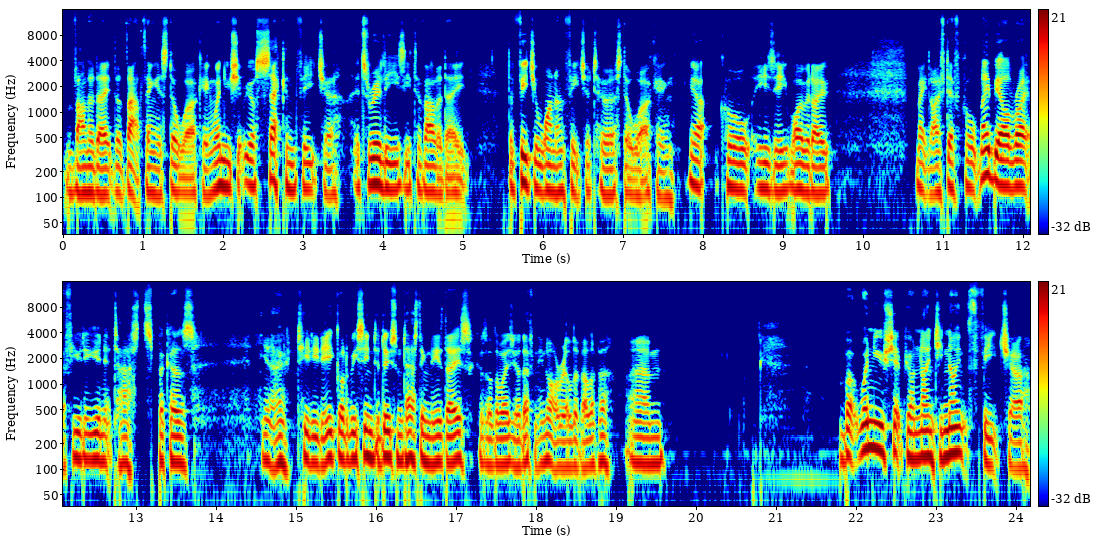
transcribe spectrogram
validate that that thing is still working. When you ship your second feature, it's really easy to validate the feature one and feature two are still working. Yeah, cool, easy. Why would I make life difficult? Maybe I'll write a few unit tests because, you know, TDD got to be seen to do some testing these days because otherwise you're definitely not a real developer. Um, but when you ship your 99th feature,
